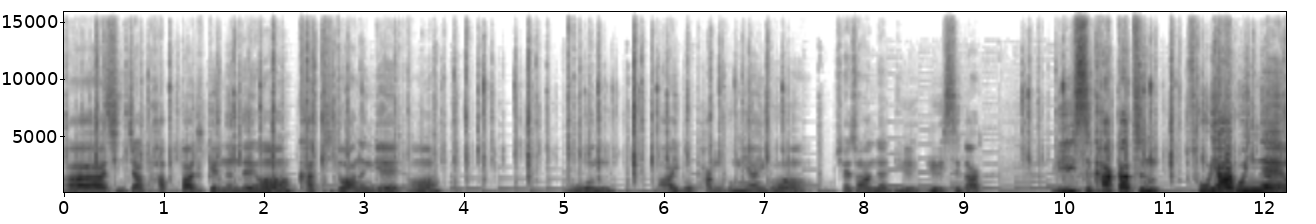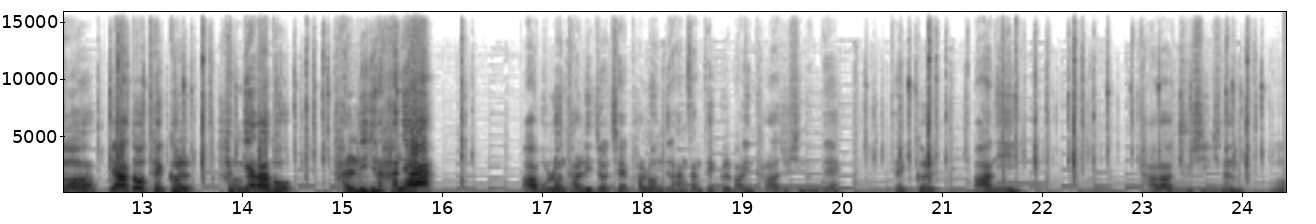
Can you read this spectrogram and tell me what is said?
아 진짜 바빠 죽겠는데 어? 같지도 않은 게 어 뭔 라이브 방송이야 이거 죄송합니다 릴, 릴스각? 릴스각 같은 소리 하고 있네 어? 야 너 댓글 한 개라도 달리긴 하냐? 아 물론 달리죠 제 팔로우님들 항상 댓글 많이 달아주시는데 댓글 많이 달아주시기는 어?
